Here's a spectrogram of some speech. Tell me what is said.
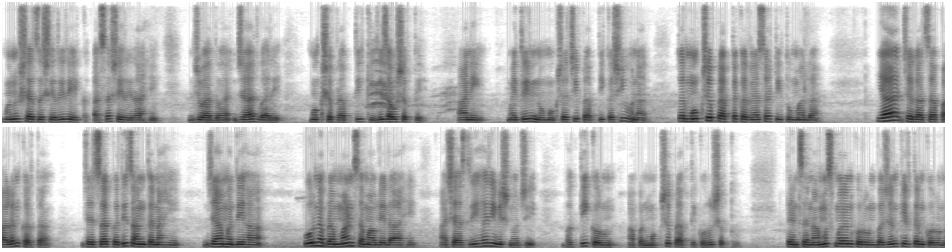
मनुष्याचं शरीर एक असा शरीर आहे ज्वाद्वा ज्याद्वारे मोक्षप्राप्ती केली जाऊ शकते. आणि मैत्रिणींनो मोक्षाची प्राप्ती कशी होणार? तर मोक्ष प्राप्त करण्यासाठी तुम्हाला या जगाचा पालन करता ज्याचा कधीच अंत नाही ज्यामध्ये हा पूर्ण ब्रह्मांड समावलेला आहे अशा श्रीहरी विष्णूची भक्ती करून आपण मोक्षप्राप्ती करू शकतो. त्यांचं नामस्मरण करून भजन कीर्तन करून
